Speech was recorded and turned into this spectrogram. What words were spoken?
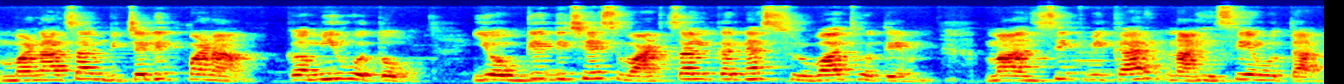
मनाचा विचलितपणा कमी होतो. योग्य दिशेस वाटचाल करण्यास सुरुवात होते. मानसिक विकार नाहीसे होतात.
